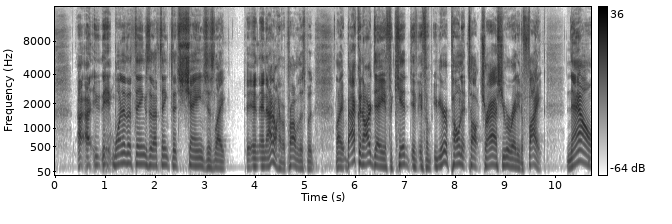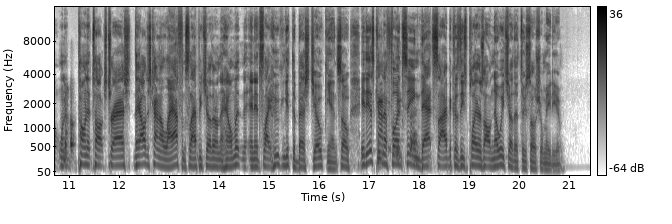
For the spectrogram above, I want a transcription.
I, I, it, one of the things that I think that's changed is like, and, and I don't have a problem with this, but like back in our day, if a kid, if, if, a, if your opponent talked trash, you were ready to fight. Now, when an opponent talks trash, they all just kind of laugh and slap each other on the helmet, and it's like who can get the best joke in. So it is kind of fun seeing that side because these players all know each other through social media.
